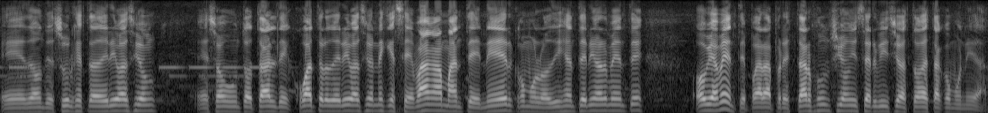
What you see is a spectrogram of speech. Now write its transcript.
eh, donde surge esta derivación. Eh, son un total de cuatro derivaciones que se van a mantener, como lo dije anteriormente, obviamente para prestar función y servicio a toda esta comunidad.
